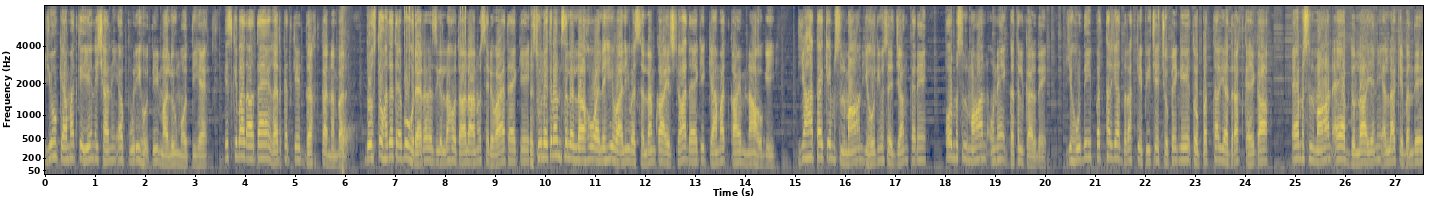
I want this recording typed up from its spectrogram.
یوں قیامت کے یہ نشانی اب پوری ہوتی معلوم ہوتی ہے۔ اس کے بعد آتا ہے غرکت کے درخت کا نمبر۔ دوستو، حضرت ابو حریرہ رضی اللہ تعالیٰ عنہ سے روایت ہے کہ رسول اکرم صلی اللہ علیہ وآلہ وسلم کا ارشاد ہے کہ قیامت قائم نہ ہوگی۔ یہاں تک کہ مسلمان یہودیوں سے جنگ کریں اور مسلمان انہیں قتل کر دیں۔ یہودی پتھر یا درخت کے پیچھے چھپیں گے تو پتھر یا درخت کہے گا، اے مسلمان، اے عبداللہ یعنی اللہ کے بندے،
